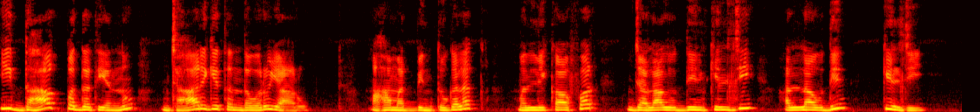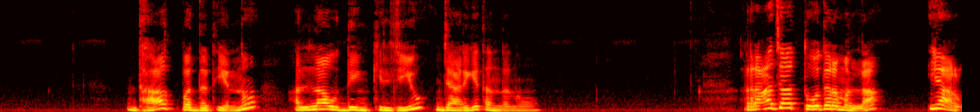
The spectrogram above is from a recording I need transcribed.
ಈ ಧಾಕ್ ಪದ್ಧತಿಯನ್ನು ಜಾರಿಗೆ ತಂದವರು ಯಾರು? ಮಹಮ್ಮದ್ ಬಿನ್ ತುಗಲಕ್ ಮಲ್ಲಿಕಾಫರ್, ಜಲಾಲುದ್ದೀನ್ ಖಿಲ್ಜಿ, ಅಲ್ಲಾವುದ್ದೀನ್ ಖಿಲ್ಜಿ. ಧಾಕ್ ಪದ್ಧತಿಯನ್ನು ಅಲ್ಲಾವುದ್ದೀನ್ ಖಿಲ್ಜಿಯು ಜಾರಿಗೆ ತಂದನು. ರಾಜ ತೋದರಮಲ್ಲ ಯಾರು?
